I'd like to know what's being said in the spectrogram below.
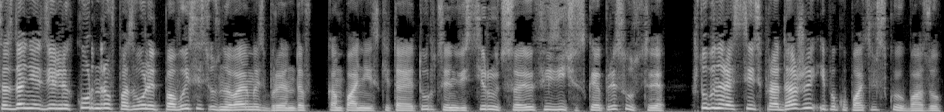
Создание отдельных корнеров позволит повысить узнаваемость брендов. Компании из Китая и Турции инвестируют в свое физическое присутствие, чтобы нарастить продажи и покупательскую базу.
